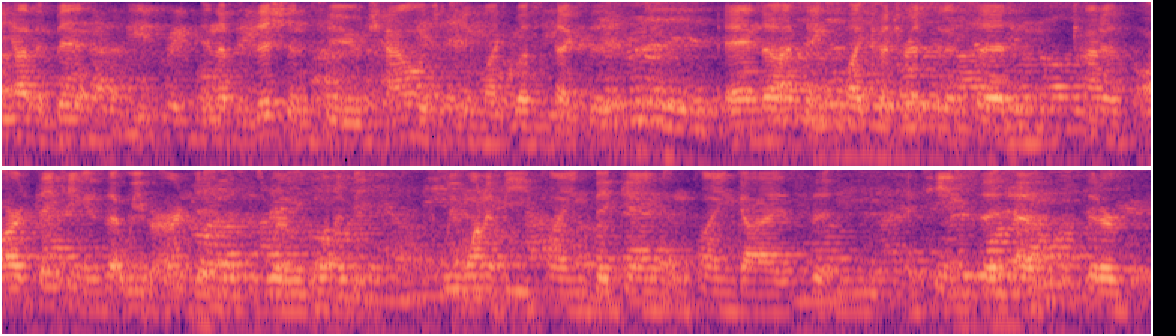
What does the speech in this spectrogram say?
We haven't been in a position to challenge a team like West Texas, and uh, I think, like Coach Wristen has said, kind of our thinking is that we've earned it. This is where we want to be. We want to be playing big games and playing guys that and teams that have that are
